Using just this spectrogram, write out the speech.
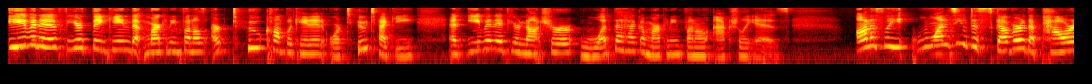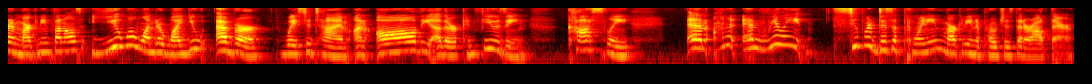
Even if you're thinking that marketing funnels are too complicated or too techy, and even if you're not sure what the heck a marketing funnel actually is. Honestly, once you discover the power in marketing funnels, you will wonder why you ever wasted time on all the other confusing, costly, and and really super disappointing marketing approaches that are out there.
